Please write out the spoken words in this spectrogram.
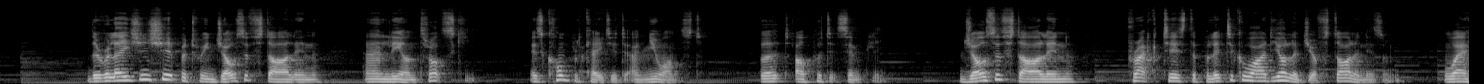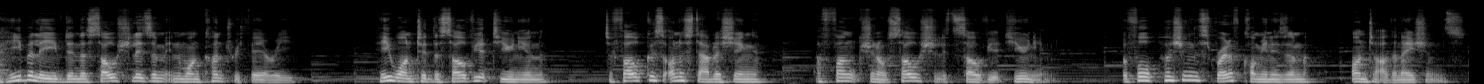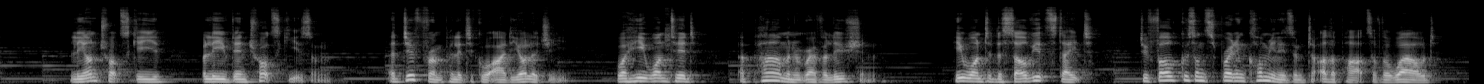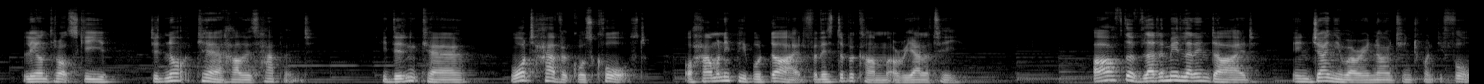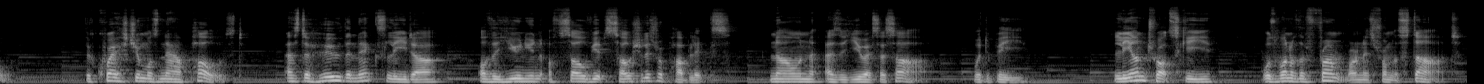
The relationship between Joseph Stalin and Leon Trotsky is complicated and nuanced, but I'll put it simply. Joseph Stalin practiced the political ideology of Stalinism, where he believed in the socialism in one country theory. He wanted the Soviet Union to focus on establishing a functional socialist Soviet Union before pushing the spread of communism onto other nations. Leon Trotsky believed in Trotskyism, a different political ideology where he wanted a permanent revolution. He wanted the Soviet state to focus on spreading communism to other parts of the world. Leon Trotsky did not care how this happened. He didn't care what havoc was caused or how many people died for this to become a reality. After Vladimir Lenin died in January 1924, the question was now posed as to who the next leader of the Union of Soviet Socialist Republics, known as the USSR, would be. Leon Trotsky was one of the frontrunners from the start,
